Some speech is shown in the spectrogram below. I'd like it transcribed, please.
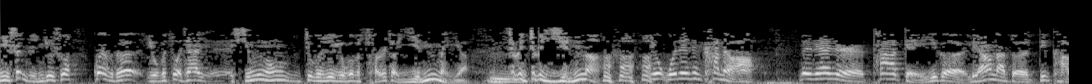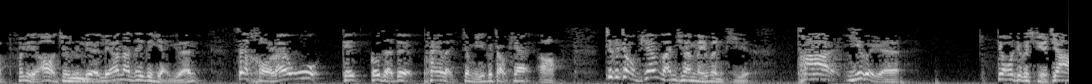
你甚至你就说，怪不得有个作家形容这个有个词儿叫淫媒啊。这个这个淫呢，因为我那天看到啊。那天是他给一个里昂纳德·迪卡普里奥，就是里里昂纳德一个演员，在好莱坞给狗仔队拍了这么一个照片啊。这个照片完全没问题，他一个人叼着个雪茄，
